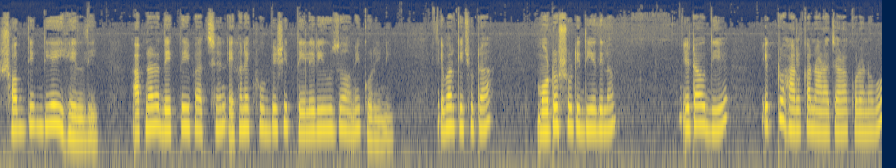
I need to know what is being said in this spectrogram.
সব দিক দিয়েই হেলদি। আপনারা দেখতেই পাচ্ছেন, এখানে খুব বেশি তেলের ইউজও আমি করিনি। এবার কিছুটা মটরশুঁটি দিয়ে দিলাম। এটাও দিয়ে একটু হালকা নাড়াচাড়া করে নেব।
